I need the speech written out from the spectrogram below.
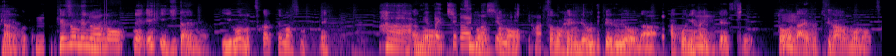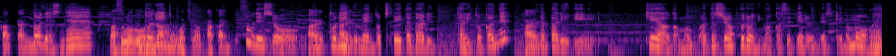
なるほどうん。毛染めのあの、ね、液自体もいいもの使ってますもんね。はい、あのやっぱり違いますよね。その辺で売ってるような箱に入ったやつとはだいぶ違うものを使ってあります。そうですね。まあ、その分お値段ももちろん高いんです。そうですよ。はい。トリートメントしていただいたりとかね、はい。やっぱりケアが、まあ、私はプロに任せてるんですけども、うん。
